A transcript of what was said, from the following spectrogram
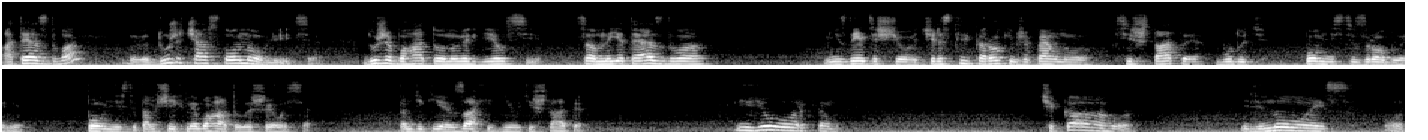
АТС 2 е, дуже часто оновлюється. Дуже багато нових DLC. Це вам не є ТС-2. Мені здається, що через кілька років вже, певно, всі штати будуть повністю зроблені. Повністю, там ще їх небагато лишилося. Там тільки є західні оті штати. Нью-Йорк там. Чикаго, Іллінойс. От,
